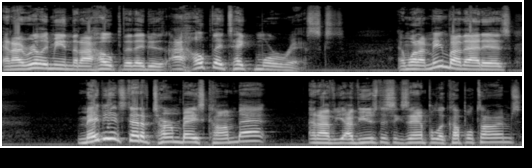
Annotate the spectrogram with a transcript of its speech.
and I really mean that I hope that they do this, I hope they take more risks. And what I mean by that is maybe instead of turn based combat, and I've, I've used this example a couple times,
